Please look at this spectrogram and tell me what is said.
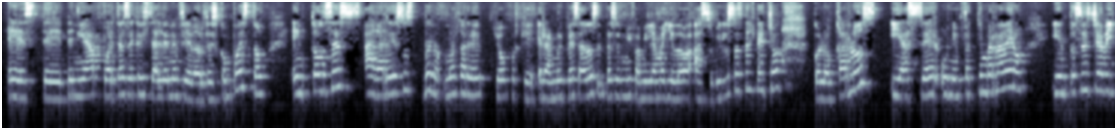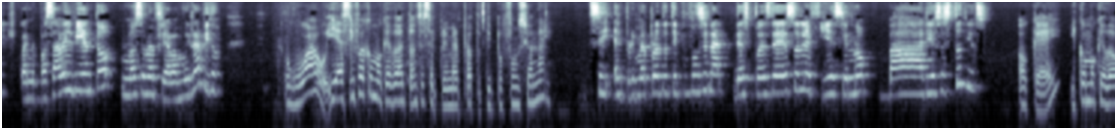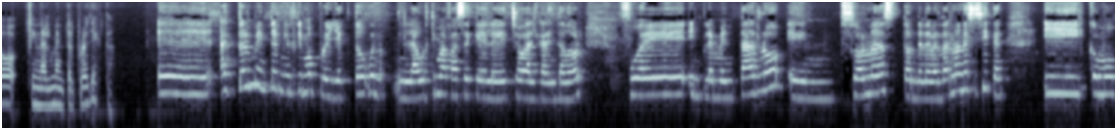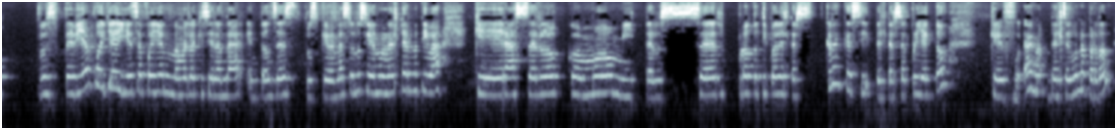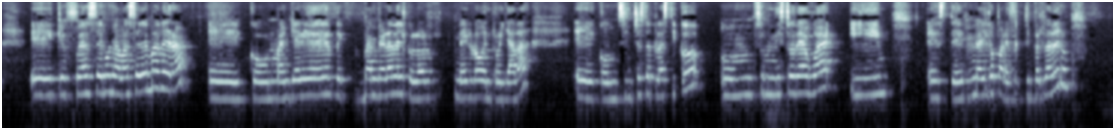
este, tenía puertas de cristal de un enfriador descompuesto. Entonces agarré esos, bueno, no agarré yo porque eran muy pesados, entonces mi familia me ayudó a subirlos hasta el techo, colocarlos y hacer un infecto invernadero. Y entonces ya vi que cuando pasaba el viento no se me enfriaba muy rápido. Wow, y así fue como quedó entonces el primer prototipo funcional. Sí, el primer prototipo funcional. Después de eso le fui haciendo varios estudios. Ok, ¿y cómo quedó finalmente el proyecto? Eh, actualmente mi último proyecto, bueno, la última fase que le he hecho al calentador fue implementarlo en zonas donde de verdad no necesiten. Y como pues pedí apoyo y ese apoyo no me lo quisieron dar, entonces busqué una solución, una alternativa, que era hacerlo como mi tercer prototipo del tercer, creo que sí, del tercer proyecto, que fue, ah, no, del segundo, perdón, eh, que fue hacer una base de madera eh, con manguera, de, manguera del color negro enrollada eh, con cinchos de plástico, un suministro de agua y este, un hilo para efecto invernadero.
